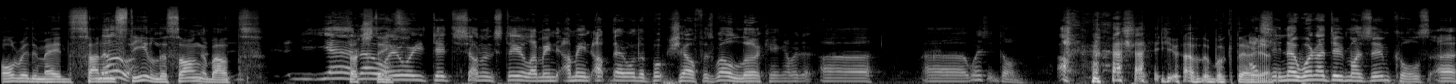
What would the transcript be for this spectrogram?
already made Sun and Steel, the song about. Yeah, such no, things. I already did Sun and Steel. I mean, I mean, up there on the bookshelf as well, lurking. I mean, uh, uh, where's it gone? you have the book there, Actually, no. When I do my Zoom calls, uh,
